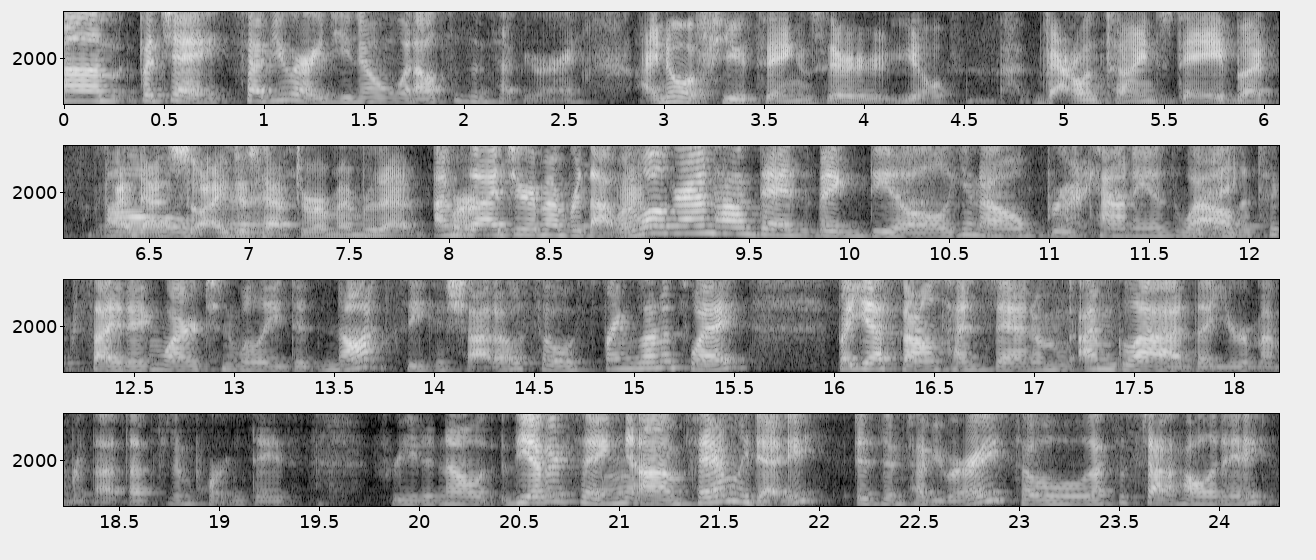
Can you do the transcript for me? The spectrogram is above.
Um, but Jay, February, do you know what else is in February? I know a few things. They're, you know, Valentine's Day, but uh, Oh, that's I just have to remember that. I'm part. glad you remembered that one. Yeah. Well, Groundhog Day is a big deal, you know, Bruce Right, County as well. right. That's exciting. Wiarton Willie did not see his shadow, so spring's on its way. But yes, Valentine's Day, and I'm, I'm glad that you remembered that. That's an important date you to know. The other thing, um, Family Day is in February, so that's a stat holiday.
